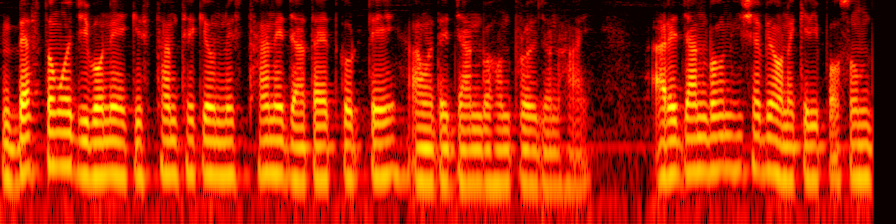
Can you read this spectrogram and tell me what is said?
ব্যস্তম জীবনে এক স্থান থেকে অন্য স্থানে যাতায়াত করতে আমাদের যানবাহন প্রয়োজন হয়। আর এই যানবাহন হিসাবে অনেকেরই পছন্দ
